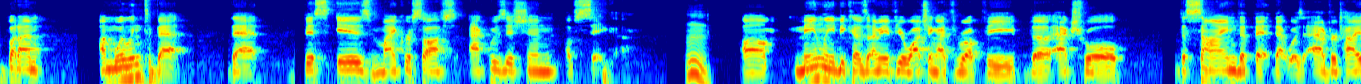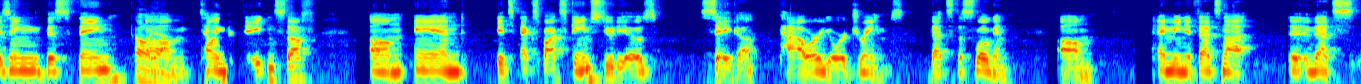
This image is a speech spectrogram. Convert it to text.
but I'm I'm willing to bet that this is Microsoft's acquisition of Sega. Mm. Um, mainly because I mean, if you're watching, I threw up the the actual the sign that that, that was advertising this thing, Oh, yeah. um, telling the date and stuff. Um, and it's Xbox Game Studios, Sega, power your dreams. That's the slogan. Um, I mean, if that's not, uh, that's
